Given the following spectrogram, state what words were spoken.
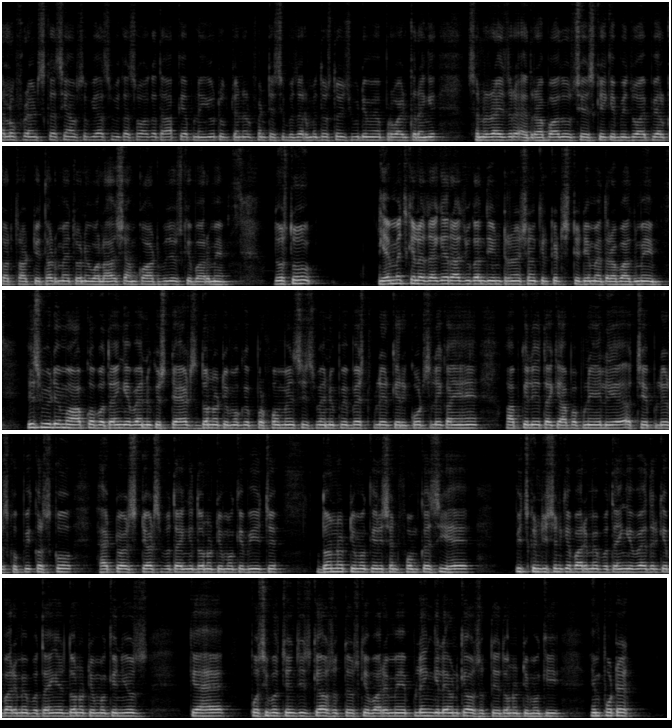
Hello friends, कैसे हैं आप सभी? आप सभी का स्वागत है आपके अपने यूट्यूब चैनल फैंटेसी बाज़ार में। दोस्तों, इस वीडियो में प्रोवाइड करेंगे सनराइजर हैदराबाद और सीएसके के बीच जो आईपीएल का थर्टी थर्ड मैच होने वाला है शाम को आठ बजे उसके बारे में। दोस्तों, यह मैच खेला जाएगा Rajiv Gandhi international cricket stadium Hyderabad में। इस वीडियो में आपको बताएँगे वेन्यू के स्टैट्स दोनों टीमों के परफॉर्मेंस इस वेन्यू पे बेस्ट प्लेयर के रिकॉर्ड्स लेकर आए हैं। आपके लिए ताकि आप अपने लिए अच्छे प्लेयर्स को पिकर्स को हेड टू हेड स्टैट्स बताएँगे दोनों टीमों के बीच। दोनों टीमों की रिसेंट फॉर्म कैसी है? पिच कंडीशन के बारे में बताएँगे वेदर के बारे में बताएँगे। दोनों टीमों की न्यूज़ क्या है? पॉसिबल चेंजेस क्या हो सकते हैं उसके बारे में? प्लेइंग इलेवन क्या हो सकती है दोनों टीमों की? इम्पोर्टेंट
